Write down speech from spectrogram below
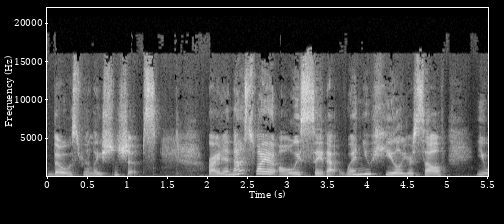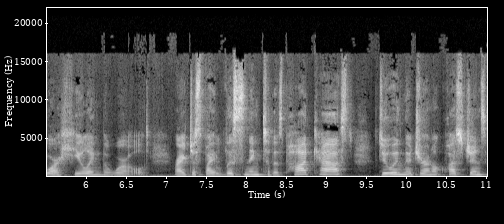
those relationships, right? And that's why I always say that when you heal yourself, you are healing the world, right? Just by listening to this podcast, doing the journal questions,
